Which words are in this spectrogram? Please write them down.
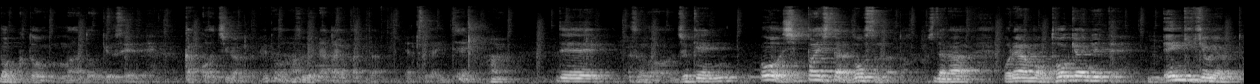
まあ、僕とまあ同級生で学校は違うんだけど、はい。すごい仲良かったやつがいてはい。でその受験を失敗したらどうするんだと。そしたら、俺はもう東京に出て演劇をやる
